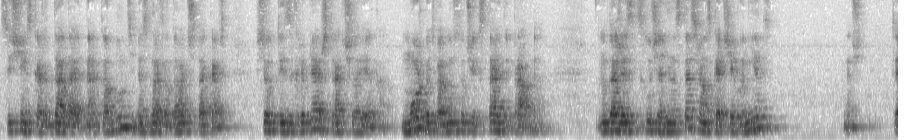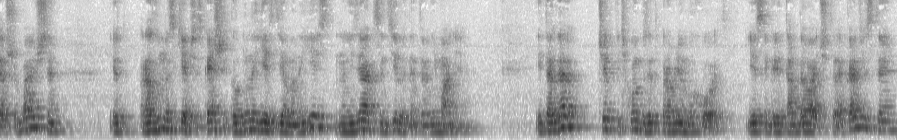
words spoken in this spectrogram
священник скажет, да, да, это наверное, колдун тебя сглазил, давай читай качество. Все, ты закрепляешь страх человека. Может быть, в одном случае кстати, это правда. Но даже если случай один из ста, все равно сказать человеку нет, значит, ты ошибаешься. И вот разумный скепсис, конечно, колдуны есть, демоны есть, но нельзя акцентировать на это внимание. И тогда человек потихоньку из этой проблемы выходит. если говорит, там, давай, читай акафисты,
